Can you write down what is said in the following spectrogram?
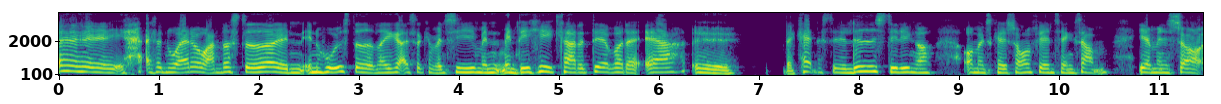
Øh, altså nu er der jo andre steder end, end hovedstaden, ikke? Altså kan man sige, men, men det er helt klart, at der hvor der er øh, vakante ledige stillinger, og man skal have sommerferien tænke sammen, jamen så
